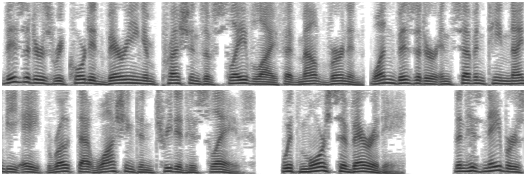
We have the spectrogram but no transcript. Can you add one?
Visitors recorded varying impressions of slave life at Mount Vernon. One visitor in 1798 wrote that Washington treated his slaves with more severity than his neighbors,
